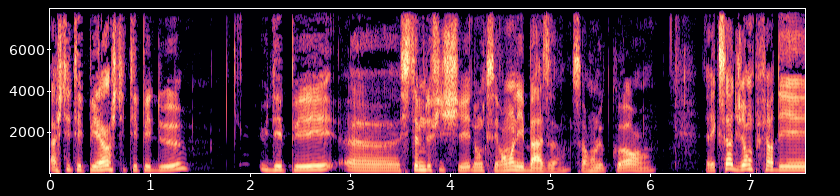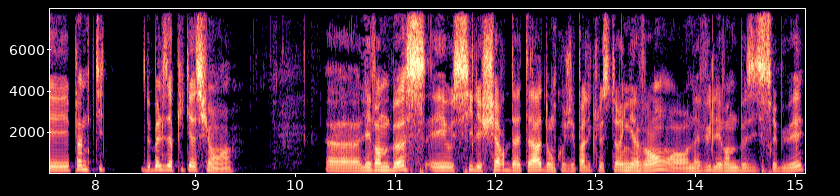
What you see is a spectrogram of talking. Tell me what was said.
HTTP1, HTTP2, UDP, euh, système de fichiers, donc c'est vraiment les bases, hein, ça rend le corps. Hein. Avec ça, déjà, on peut faire des, plein de petites, de belles applications. L'event bus et aussi les shared data. Donc j'ai parlé clustering avant, on a vu l'event bus distribué,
